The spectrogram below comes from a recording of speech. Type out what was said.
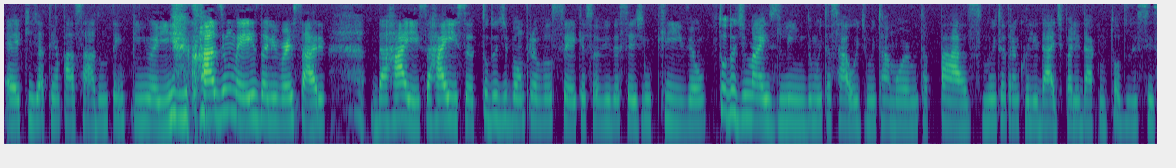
é, que já tenha passado um tempinho aí, quase um mês do aniversário da Raíssa. Raíssa, tudo de bom para você, que a sua vida seja incrível, tudo de mais lindo, muita saúde, muito amor, muita paz, muita tranquilidade para lidar com todos esses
